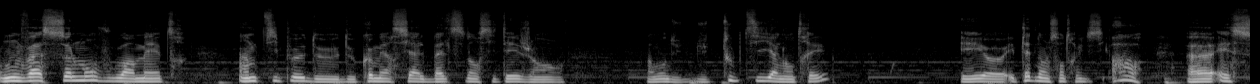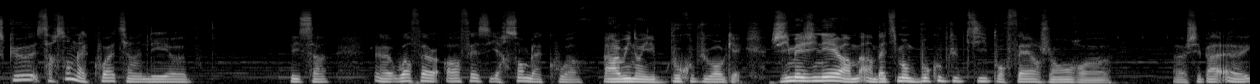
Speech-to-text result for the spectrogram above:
On va seulement vouloir mettre un petit peu de, commercial basse densité, genre vraiment du, tout petit à l'entrée. Et, euh, peut-être dans le centre-ville aussi. Oh euh, Est-ce que ça ressemble à quoi, tiens, les, euh, ça Welfare Office, il ressemble à quoi? Ah oui, non, il est beaucoup plus gros, ok. J'imaginais un, bâtiment beaucoup plus petit pour faire genre euh, je sais pas, euh,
